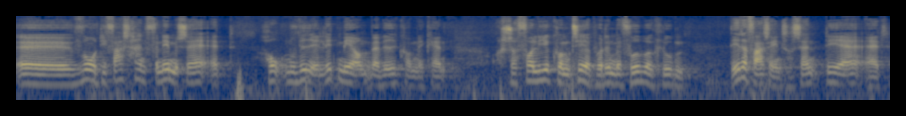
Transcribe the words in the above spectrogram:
øh, hvor de faktisk har en fornemmelse af, at hov, nu ved jeg lidt mere om, hvad vedkommende kan. Og så for lige at kommentere på den med fodboldklubben. Det, der faktisk er interessant, det er, at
